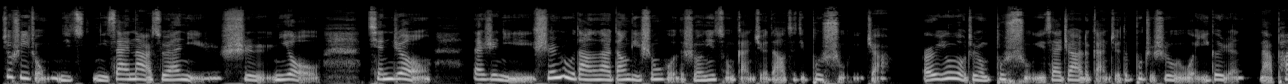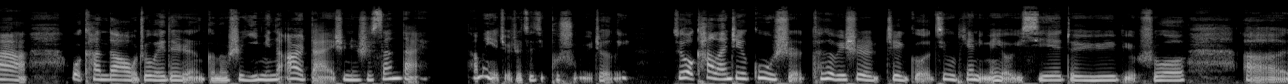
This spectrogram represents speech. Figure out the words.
就是一种你你在那儿，虽然你是你有签证，但是你深入到那儿当地生活的时候，你总感觉到自己不属于这儿。而拥有这种不属于在这儿的感觉的，不只是我一个人，哪怕我看到我周围的人可能是移民的二代，甚至是三代。他们也觉着自己不属于这里，所以我看完这个故事，它特别是这个纪录片里面有一些对于比如说，呃，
